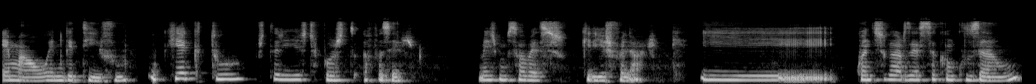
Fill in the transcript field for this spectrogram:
é mau, é negativo, o que é que tu estarias disposto a fazer? Mesmo soubesses que irias falhar. E quando chegares a essa conclusão,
